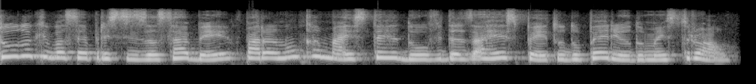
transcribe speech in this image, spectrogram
tudo o que você precisa saber para nunca mais ter dúvidas a respeito do período menstrual.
